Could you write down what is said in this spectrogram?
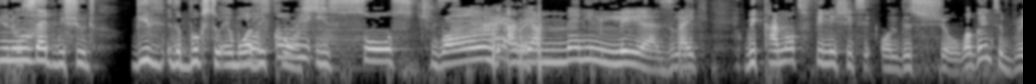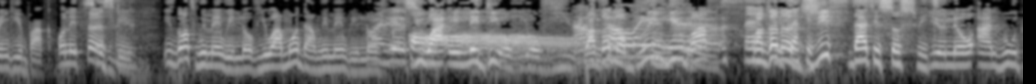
You know, said we should give the books to a worthy Your worthy story cause. is so strong, and there are many layers. Like we cannot finish it on this show. We're going to bring you back on a Thursday. It's not women we love. You are more than women we love. Yes, you are a lady of your view. I'm We're gonna bring you you. back. Thank We're gonna thank gist That is so sweet. you know, and we'll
